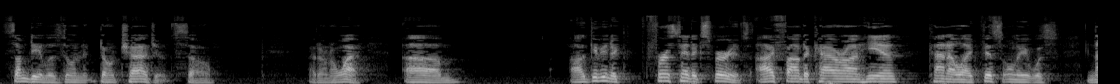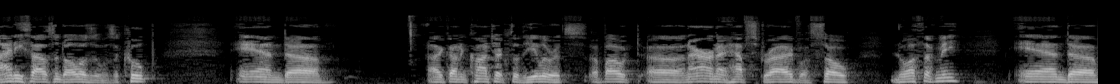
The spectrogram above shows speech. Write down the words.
some dealers don't, don't charge it, so I don't know why. Um, I'll give you a first-hand experience. I found a car on here, kind of like this, only it was $90,000. It was a coupe. And uh, I got in contact with the dealer. It's about uh, an hour and a half's drive or so north of me. And uh,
